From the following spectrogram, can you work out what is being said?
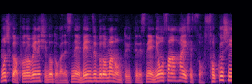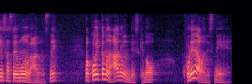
もしくはプロベネシドとかですね、ベンズブロマノンといってですね、尿酸排泄を促進させるものがあるんですね。まあ、こういったものあるんですけど、これらはですね、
